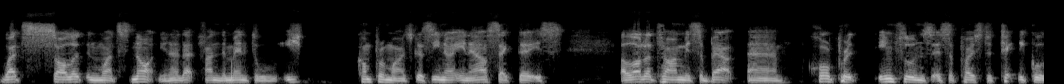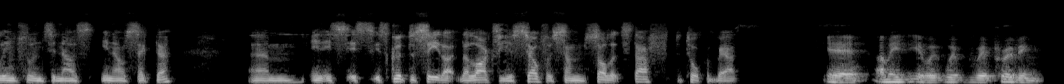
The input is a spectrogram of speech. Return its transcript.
what's solid and what's not. You know, that fundamental compromise, because you know, in our sector, is a lot of time it's about um, corporate influence as opposed to technical influence in our in our sector. Um, and it's it's it's good to see like the likes of yourself with some solid stuff to talk about. Yeah, I mean, yeah, we're we're, we're proving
